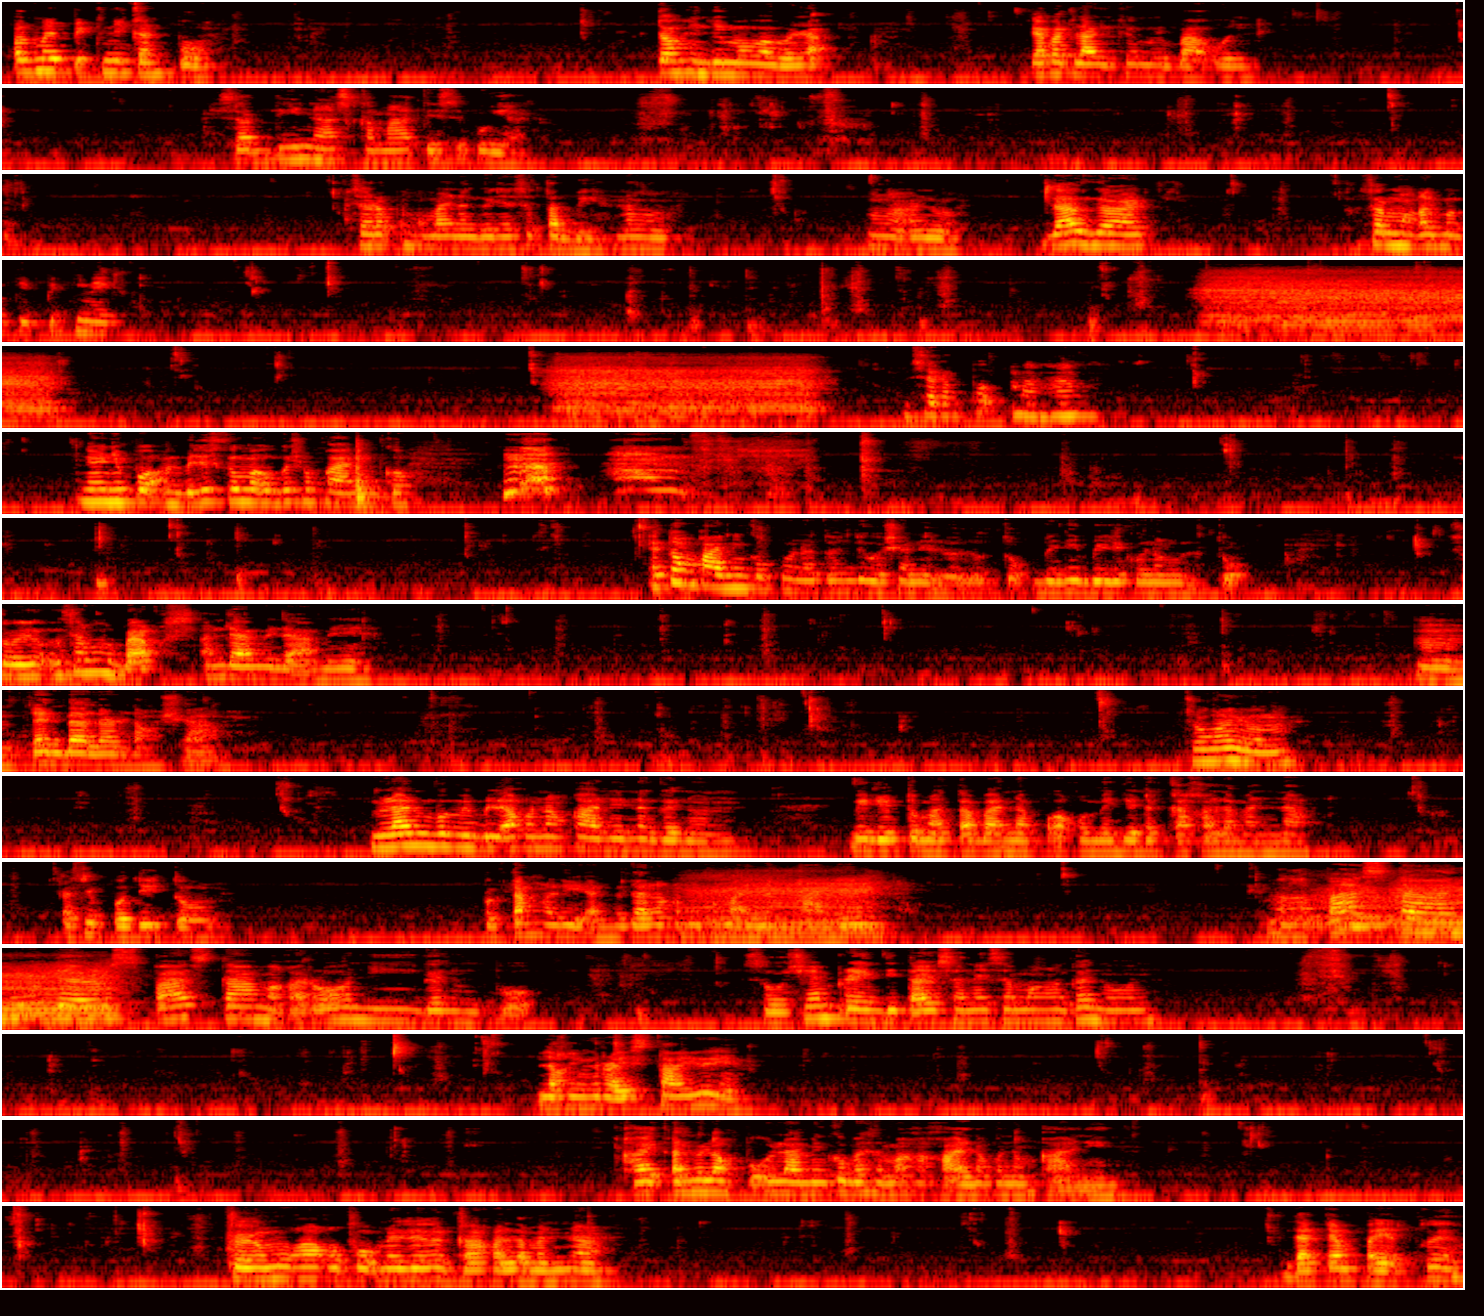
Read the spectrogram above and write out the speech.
Pag may piknikan po, ito ang hindi mawawala. Dapat lagi kayo may baon. Sardinas, kamatis, sibuyas. Sarap kumain ng ganyan sa tabi ng mga ano, dagat. Sa mga kayo magpipiknik. Sarap po, manghang. Yan niyo po, ang bilis ko maubos yung kanin ko. Itong kanin ko po na to, hindi ko siya niluluto. Binibili ko ng luto. So, yung isang box, ang dami-dami. Mm, $10 lang siya. So, ngayon, mula nung bumibili ako ng kanin na ganun, medyo tumataba na po ako, medyo nagkakalaman na. Kasi po dito, pagtanghalian, madalang kami kumain ng kanin. Mga pasta, noodles, pasta, macaroni, ganun po. So, syempre, hindi tayo sanay sa mga ganun. Laking rice tayo eh. Kahit ano lang po ulamin ko, basta makakain ako ng kanin. Pero mukha ko po, medyo nagkakalaman na. Dati ang payat ko eh.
